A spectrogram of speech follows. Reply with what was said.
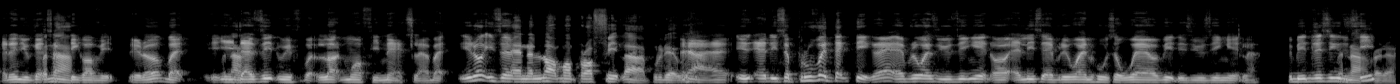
and then you get Benar. something of it, you know. But he Benar. does it with a lot more finesse lah. But you know, it's a And a lot more profit lah, put it that way. Yeah, it, and it's a proven tactic, right? Everyone's using it, or at least everyone who's aware of it is using it lah. It'll be interesting Benar, to see brother.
